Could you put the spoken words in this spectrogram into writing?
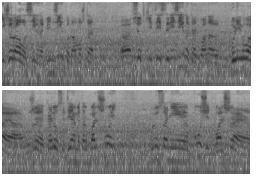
не жрала сильно бензин, потому что э, все-таки здесь резина, как бы она боевая, уже колеса диаметр большой, плюс они площадь большая,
